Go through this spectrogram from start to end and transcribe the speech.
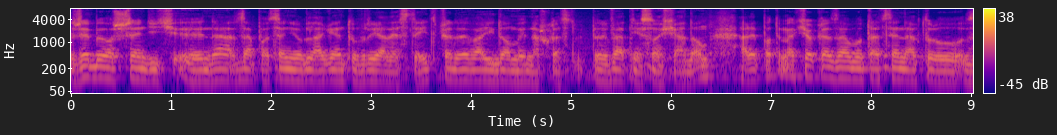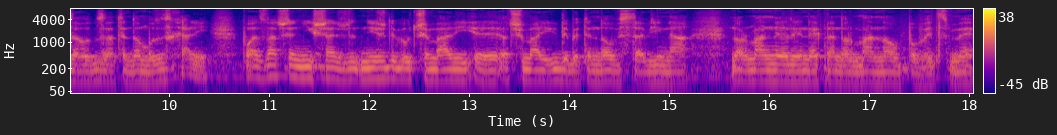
żeby oszczędzić e, na zapłaceniu dla agentów real estate, sprzedawali domy na przykład prywatnie sąsiadom, ale potem jak się okazało, ta cena, którą za, za ten dom uzyskali, była znacznie niższa niż, gdyby utrzymali, e, otrzymali, gdyby ten dom wystawili na normalny rynek, na normalną powiedzmy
